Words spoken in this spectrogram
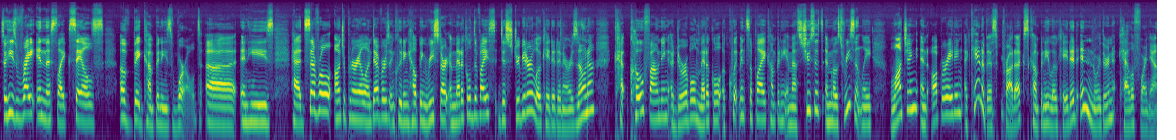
so he's right in this like sales of big companies world uh, and he's had several entrepreneurial endeavors including helping restart a medical device distributor located in arizona co- co-founding a durable medical equipment supply company in massachusetts and most recently launching and operating a cannabis products company located in northern california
